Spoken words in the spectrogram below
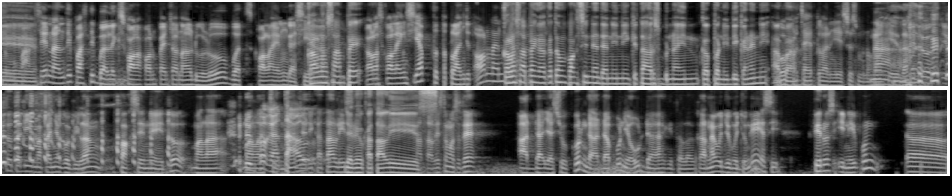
ketemu vaksin nanti pasti balik sekolah konvensional dulu buat sekolah yang enggak siap. kalau sampai Kalau sekolah yang siap tetap lanjut online. kalau sampai nggak ketemu vaksinnya dan ini kita harus benain ke pendidikan ini gue apa percaya Tuhan Yesus menolong Nah, kita. itu itu tadi makanya gue bilang vaksinnya itu malah malah cuma tahu. jadi katalis. jadi katalis Katalis itu maksudnya ada ya syukur, nggak ada pun ya udah gitu loh. Karena ujung-ujungnya ya si virus ini pun eh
